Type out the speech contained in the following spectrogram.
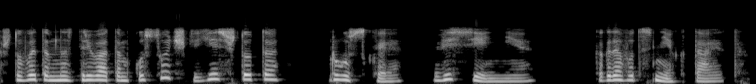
что в этом ноздреватом кусочке есть что-то русское, весеннее, когда вот снег тает.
